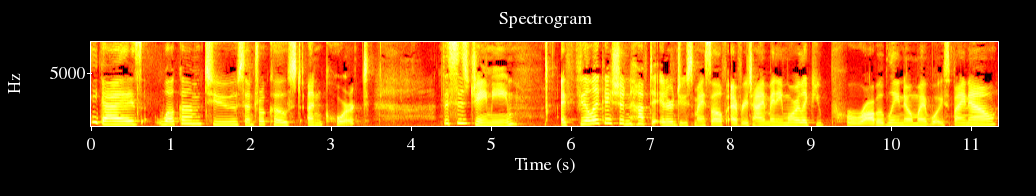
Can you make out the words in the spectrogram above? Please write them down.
Hey guys, welcome to Central Coast Uncorked. This is Jamie. I feel like I shouldn't have to introduce myself every time anymore. Like, you probably know my voice by now.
